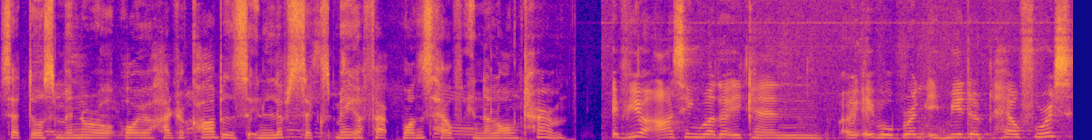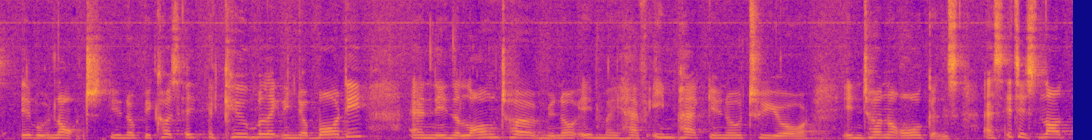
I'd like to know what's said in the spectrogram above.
said those mineral oil hydrocarbons in lipsticks may affect one's health in the long term if you are asking whether it can uh, it will bring immediate health risk it will not you know because it accumulates in your body and in the long term you know it may have impact you know to your internal organs as it is not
